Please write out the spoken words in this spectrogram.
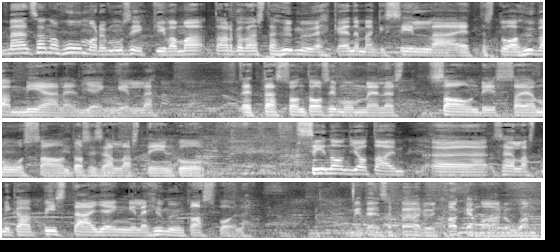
mä en sano huumorimusiikkia, vaan mä tarkoitan sitä hymyä ehkä enemmänkin sillä, että se tuo hyvän mielen jengille. Että tässä on tosi mun mielestä soundissa ja muussa on tosi sellaista niin kuin, siinä on jotain ö, sellaista, mikä pistää jengille hymyn kasvoille. Miten sä päädyit hakemaan UMK?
